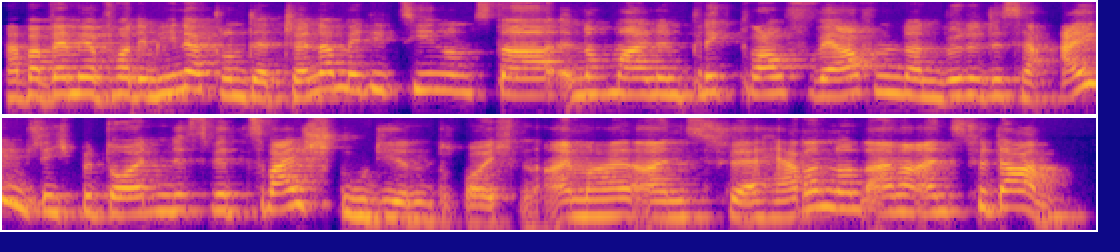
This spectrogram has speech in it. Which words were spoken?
aber wenn wir vor dem Hintergrund der Gendermedizin uns da nochmal einen Blick drauf werfen, dann würde das ja eigentlich bedeuten, dass wir zwei Studien bräuchten. Einmal eins für Herren und einmal eins für Damen.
